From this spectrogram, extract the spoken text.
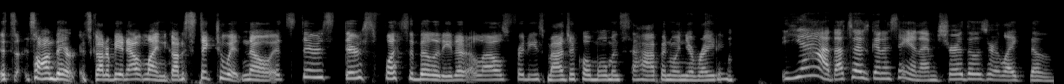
it's it's on there. It's gotta be an outline. You gotta stick to it. No, it's there's there's flexibility that allows for these magical moments to happen when you're writing yeah, that's what I was gonna say. And I'm sure those are like the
